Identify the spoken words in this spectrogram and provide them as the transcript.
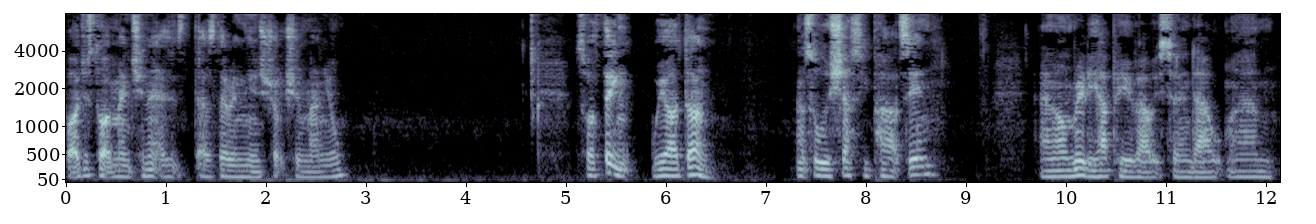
But I just thought I'd mention it as, as they're in the instruction manual. So I think we are done. That's all the chassis parts in. and I'm really happy with how it's turned out. Um,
